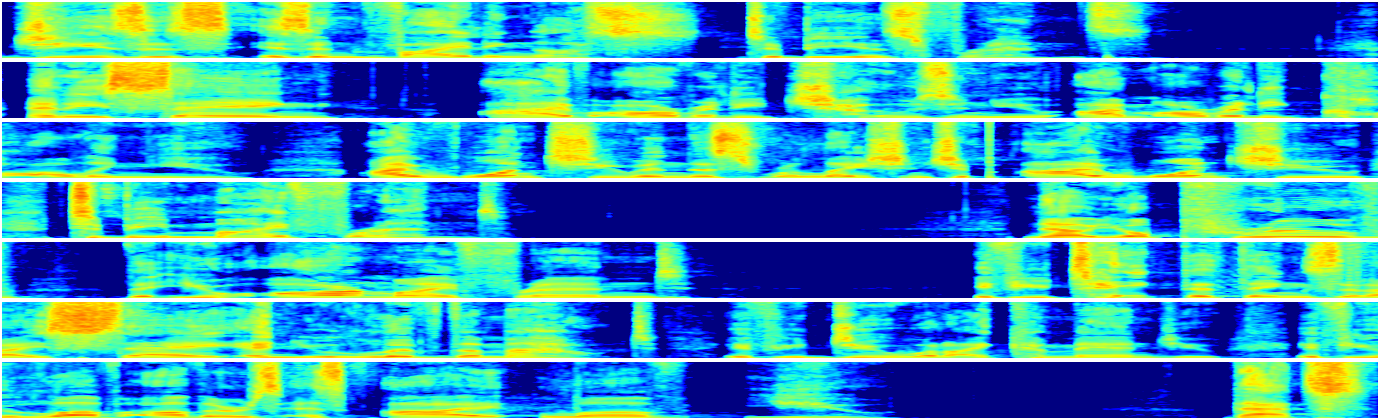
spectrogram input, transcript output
Jesus is inviting us to be his friends. And he's saying, I've already chosen you. I'm already calling you. I want you in this relationship. I want you to be my friend. Now, you'll prove that you are my friend if you take the things that I say and you live them out, if you do what I command you, if you love others as I love you. That's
